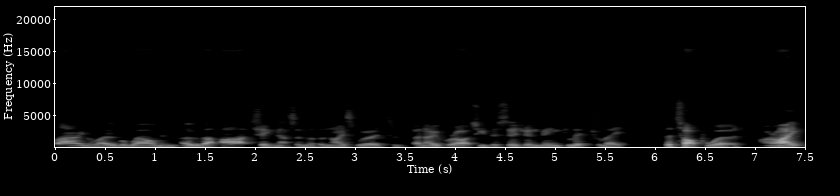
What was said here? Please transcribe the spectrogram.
final, overwhelming, overarching. That's another nice word. An overarching decision means literally the top word. All right.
